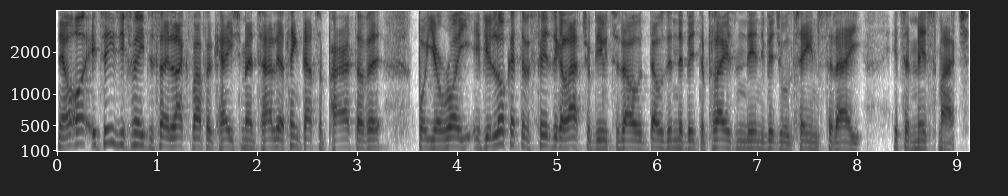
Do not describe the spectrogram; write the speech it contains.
Now, uh, it's easy for me to say lack of application mentality. I think that's a part of it. But you're right. If you look at the physical attributes of those, those individual players in the individual teams today, it's a mismatch.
